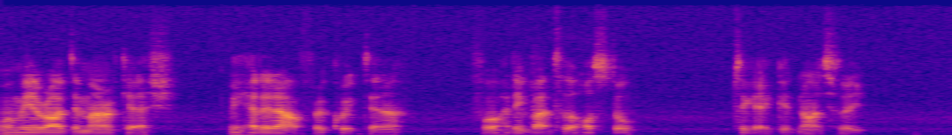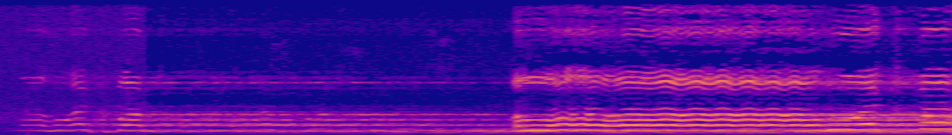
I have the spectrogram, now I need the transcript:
When we arrived in Marrakesh, we headed out for a quick dinner before heading back to the hostel to get a good night's sleep. الله أكبر الله أكبر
